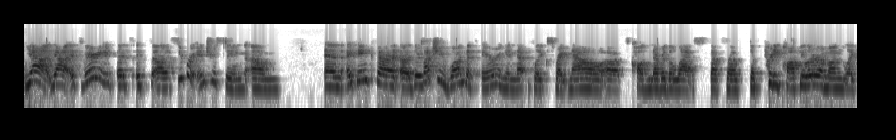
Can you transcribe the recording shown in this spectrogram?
yeah, yeah, it's very it's it's uh, super interesting. Um, and I think that uh, there's actually one that's airing in Netflix right now. Uh, it's called Nevertheless. That's a that's pretty popular among like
